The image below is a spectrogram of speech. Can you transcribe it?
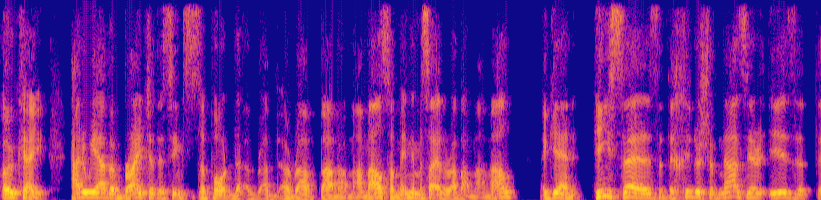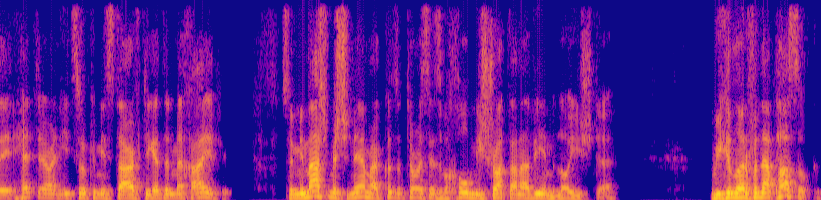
Okay, how do we have a brighter that seems to support uh, uh, Rav Baba Mamal? So many Messiah Rabba Mamal. Again, he says that the chidush of Nazir is that the heter and itzur can be starved to get the mechayiv. So mimash mishnema, because the Torah says v'chol mishrat anavim lo yishteh. We can learn from that pasuk.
